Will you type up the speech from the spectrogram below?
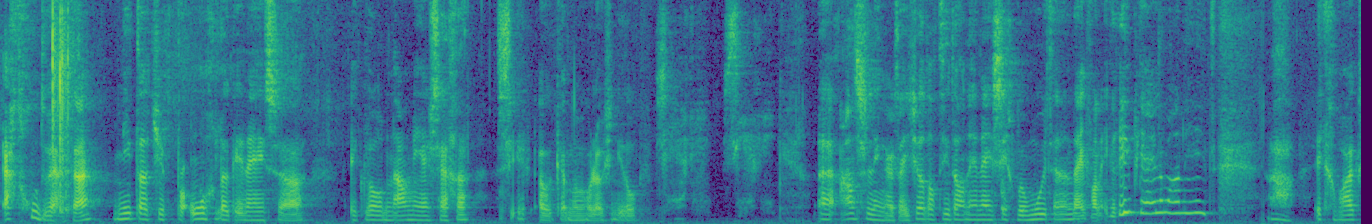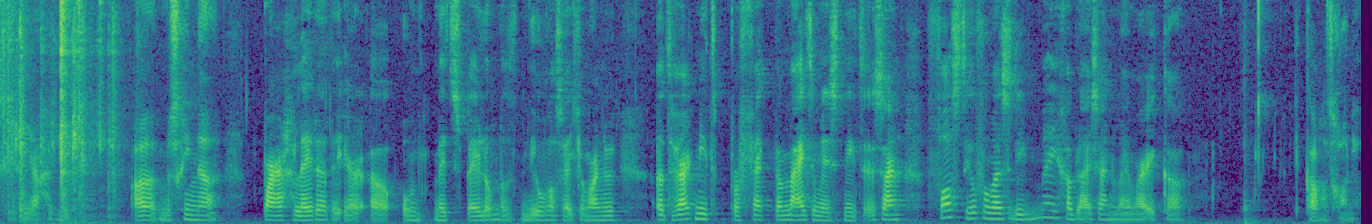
echt goed werkt. Hè? Niet dat je per ongeluk ineens, uh, ik wil het nou niet zeggen, oh ik heb mijn horloge niet op, Siri, Siri, aanslingert. Weet je wel, dat hij dan ineens zich bemoeit en dan denkt van ik riep je helemaal niet. Ah, ik gebruik Siri eigenlijk niet. misschien een paar jaar geleden de eer, om mee te spelen omdat het nieuw was, weet je. Maar nu, het werkt niet perfect, bij mij tenminste niet. Er zijn vast heel veel mensen die mega blij zijn ermee, maar ik, uh, ik kan het gewoon niet.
